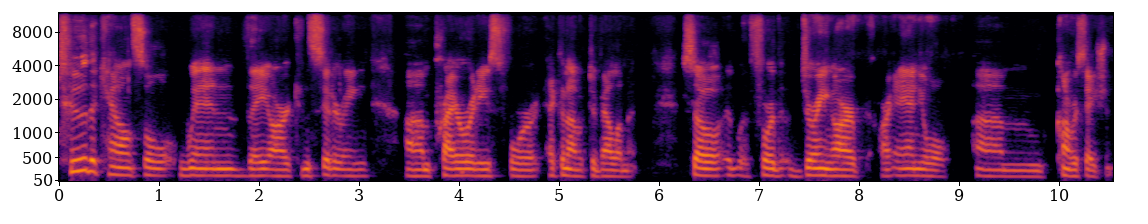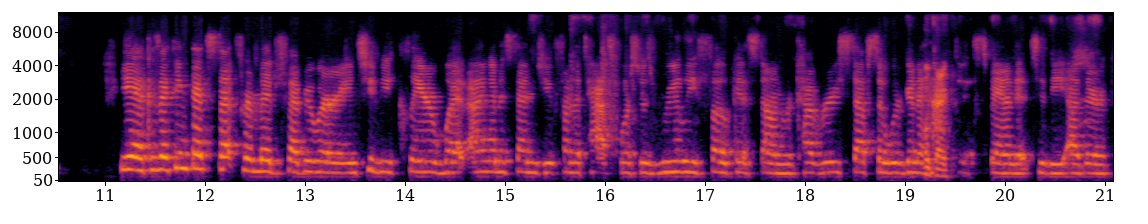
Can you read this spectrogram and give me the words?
to the council when they are considering um, priorities for economic development. So uh, for, the- during our, our annual um, conversation. Yeah, because I think that's set for mid-February. And to be clear, what I'm going to send you from the task force was really focused on recovery stuff. So we're going to Okay. have to expand it to the other,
